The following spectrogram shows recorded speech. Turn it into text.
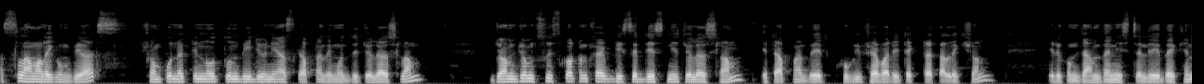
আসসালামু আলাইকুম বিয়ার্স সম্পূর্ণ একটি নতুন ভিডিও নিয়ে আজকে আপনাদের মধ্যে চলে আসলাম। জমজম সুইস কটন ফ্যাব্রিক্সের ড্রেস নিয়ে চলে আসলাম। এটা আপনাদের খুবই ফেভারিট একটা কালেকশন এরকম জামদানি স্টাইলে দেখেন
